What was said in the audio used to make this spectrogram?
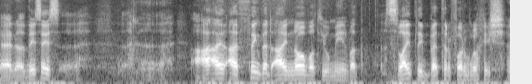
And uh, this is, uh, I, I think that I know what you mean, but slightly better formulation.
